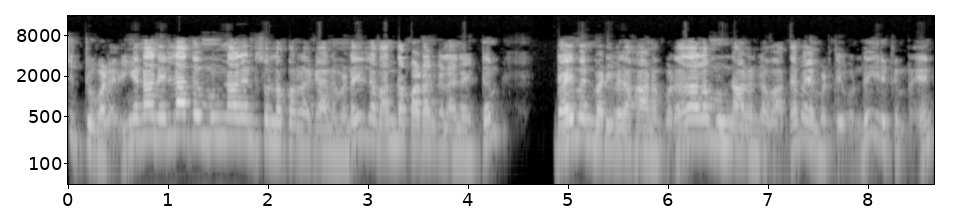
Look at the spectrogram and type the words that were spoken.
சுற்றுவளைவு இங்கே நான் எல்லாத்துக்கும் முன்னால் என்று சொல்லப்படுற காரணம் என்ன? வந்த படங்கள் அனைத்தும் டைமண்ட் வடிவில் காணப்படும். அதனால் முன்னாள் என்ற வார்த்தை பயன்படுத்தி கொண்டு இருக்கின்றேன்.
